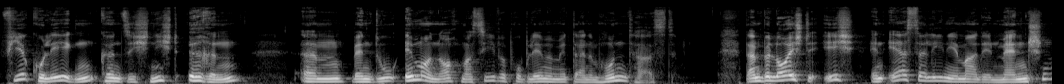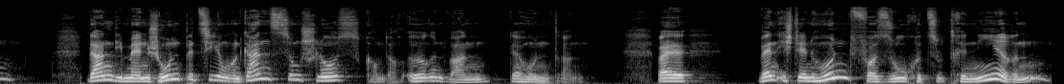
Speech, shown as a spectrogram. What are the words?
vier Kollegen können sich nicht irren, ähm, wenn du immer noch massive Probleme mit deinem Hund hast. Dann beleuchte ich in erster Linie mal den Menschen, dann die Mensch-Hund-Beziehung und ganz zum Schluss kommt auch irgendwann der Hund dran. Weil wenn ich den Hund versuche zu trainieren,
